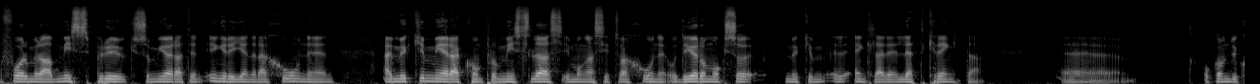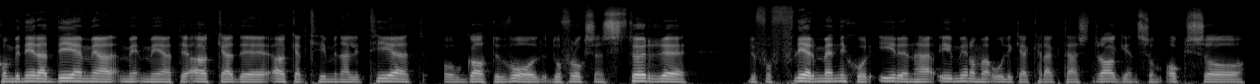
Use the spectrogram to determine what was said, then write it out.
former av missbruk som gör att den yngre generationen är mycket mer kompromisslös i många situationer. Och det gör dem också mycket enklare lättkränkta. Eh, och om du kombinerar det med, med, med att det ökade, ökad kriminalitet och gatuvåld, då får du också en större du får fler människor i den här, med de här olika karaktärsdragen som också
